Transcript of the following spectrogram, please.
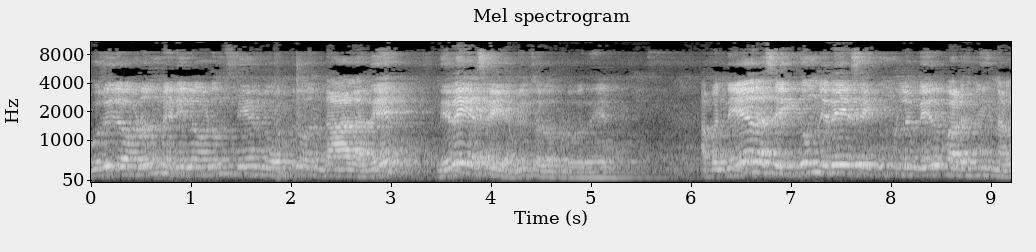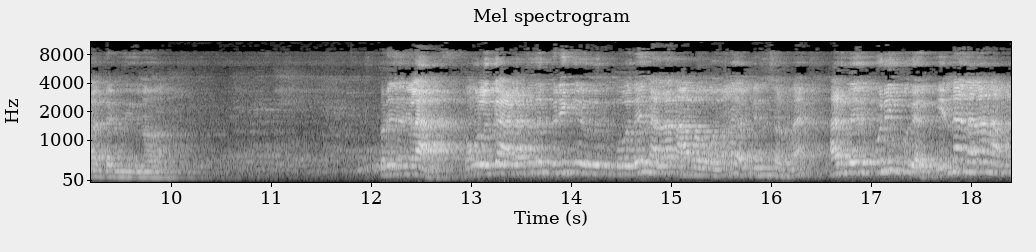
குரிலோடும் நெடிலோடும் சேர்ந்து ஒன்று வந்தால் அது நிறையசை அப்படின்னு சொல்லப்படுவது. அப்ப நேரசைக்கும் நிறையசை வேறுபாடுகள் நீங்க நல்லா தெரிஞ்சுக்கணும். புரியுதுங்களா உங்களுக்கு அடுத்தது பிரிக்கிறதுக்கு போது நல்லா ஞாபகம் வரும் அப்படின்னு சொல்றேன். அடுத்தது குறிப்புகள். என்னென்னலாம் நம்ம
